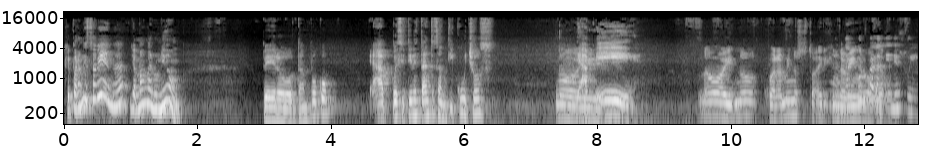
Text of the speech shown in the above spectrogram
Que para mí está bien, ¿eh? llaman a la unión. Pero tampoco, ah, pues si tienes tantos anticuchos, No, ya y- no, y no, para mí no se está dirigiendo bien el gobierno. Swing.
